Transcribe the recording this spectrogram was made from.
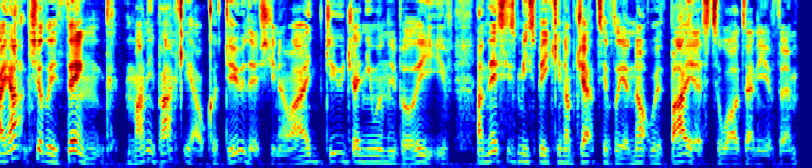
I actually think Manny Pacquiao could do this, you know. I do genuinely believe, and this is me speaking objectively and not with bias towards any of them.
